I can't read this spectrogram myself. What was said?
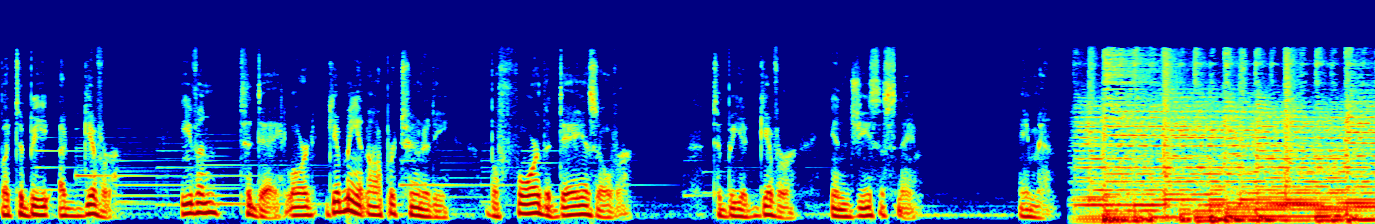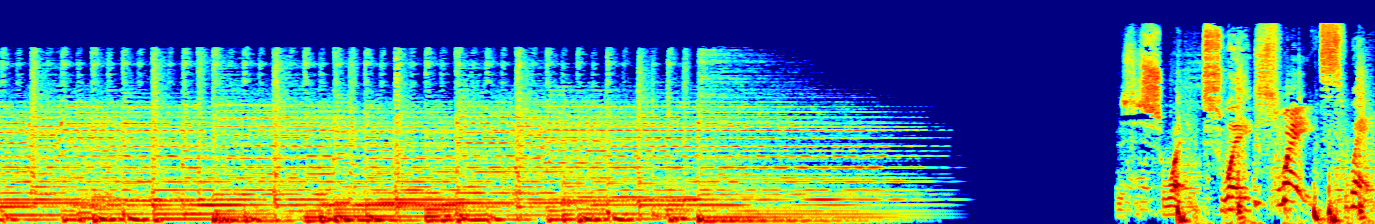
but to be a giver, even today. Lord, give me an opportunity before the day is over to be a giver in Jesus' name. Amen. Sway. Sway. Sway. Sway.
